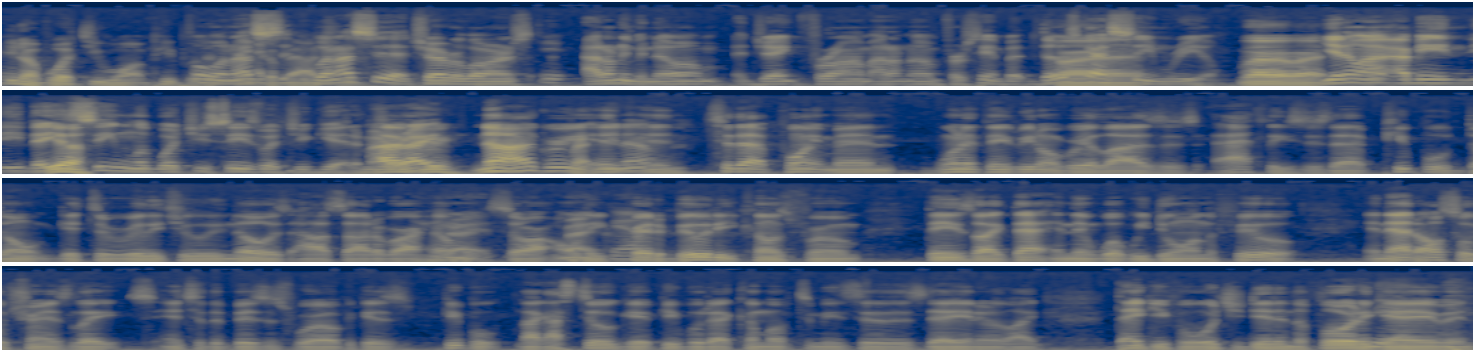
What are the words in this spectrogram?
You know of what you want people Well, when to I see, about when you. I see that Trevor Lawrence, I don't even know him. Jake Fromm, I don't know him firsthand, but those Right. guys seem real. right, right, right. You know, I, I mean, they Yeah. seem like what you see is what you get. Am I, I right? agree. No, I agree. Right, you and, know? and to that point, man, one of the things we don't realize as athletes is that people don't get to really truly know is outside of our helmet. Right. So our only Right. Yeah. credibility comes from things like that, and then what we do on the field. And that also translates into the business world because people like I still get people that come up to me to this day and they're like, "Thank you for what you did in the Florida Yeah. game," and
